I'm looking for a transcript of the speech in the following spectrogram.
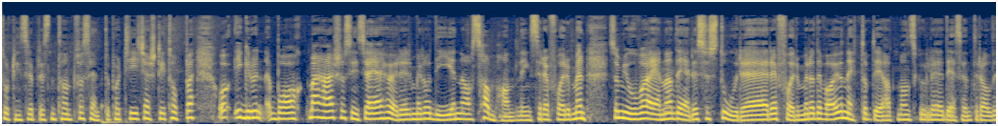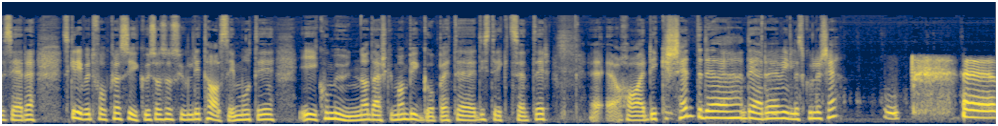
stortingsrepresentant for Senterpartiet, Kjersti Toppe. Og i grunn, Bak meg her så syns jeg jeg hører melodien av Samhandlingsreformen, som jo var en av deres store reformer. Og det var jo nettopp det at man skulle desentralisere, skrive ut folk fra sykehus, og så skulle de tas imot i, i kommunene, og der skulle man bygge opp et eh, distriktssenter. Har det ikke skjedd, det dere ville skulle skje? Mm. Eh,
